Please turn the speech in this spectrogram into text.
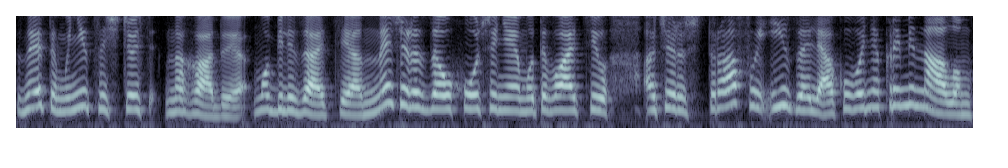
знаєте, мені це щось нагадує. Мобілізація не через заохочення і мотивацію, а через штрафи і залякування криміналом,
